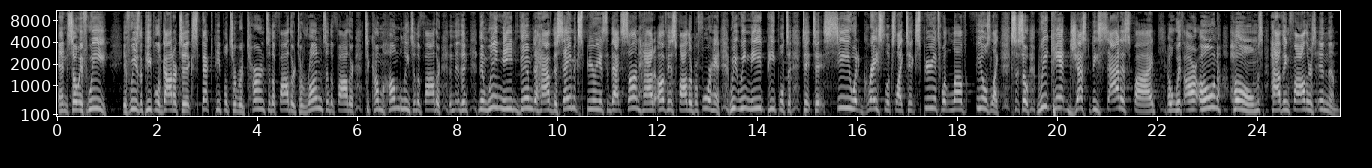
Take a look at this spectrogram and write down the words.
And so if we if we as the people of God are to expect people to return to the Father, to run to the Father, to come humbly to the Father, then, then we need them to have the same experience that that son had of his father beforehand. We, we need people to, to, to see what grace looks like, to experience what love feels like. So, so we can't just be satisfied with our own homes having fathers in them.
